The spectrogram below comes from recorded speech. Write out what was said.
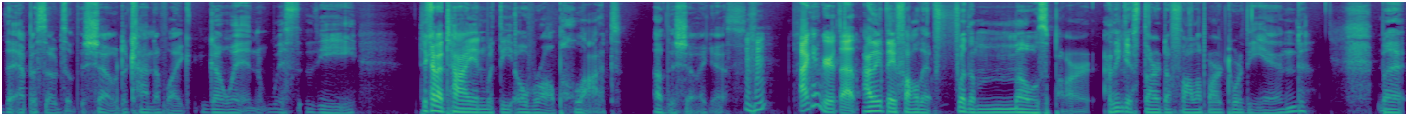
The episodes of the show to kind of like go in with the to kind of tie in with the overall plot of the show, I guess. I can agree with that. I think they follow that for the most part. I think it started to fall apart toward the end, but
